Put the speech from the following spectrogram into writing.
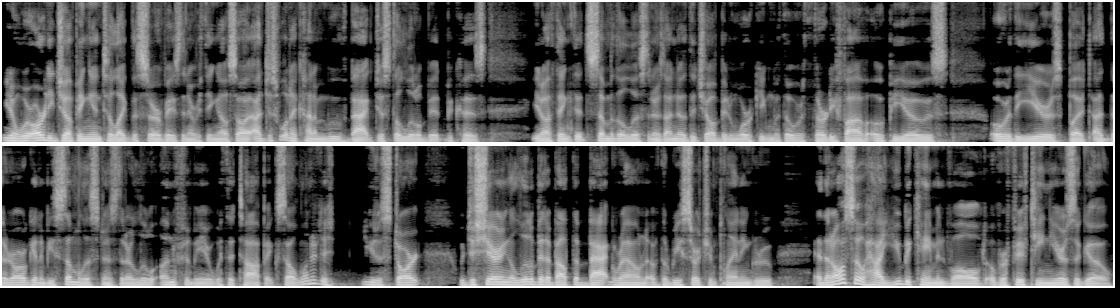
you know, we're already jumping into like the surveys and everything else. So I, just want to kind of move back just a little bit because, you know, I think that some of the listeners, I know that y'all have been working with over 35 OPOs over the years, but uh, there are going to be some listeners that are a little unfamiliar with the topic. So I wanted to, you to start with just sharing a little bit about the background of the research and planning group and then also how you became involved over 15 years ago.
